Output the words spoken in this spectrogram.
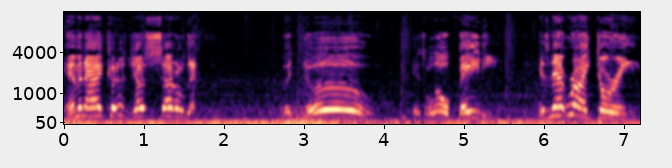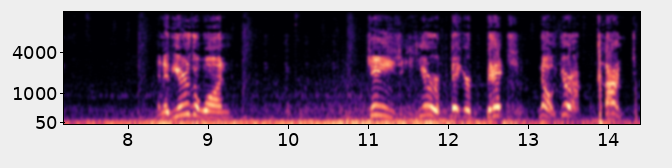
Him and I could have just settled it. But no, it's a little baby. Isn't that right, Doreen? And if you're the one, geez, you're a bigger bitch. No, you're a cunt.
